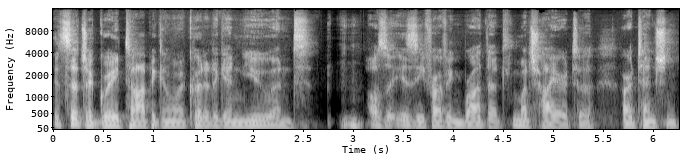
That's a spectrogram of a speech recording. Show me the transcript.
It's such a great topic, and I want to credit again you and also Izzy for having brought that much higher to our attention.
